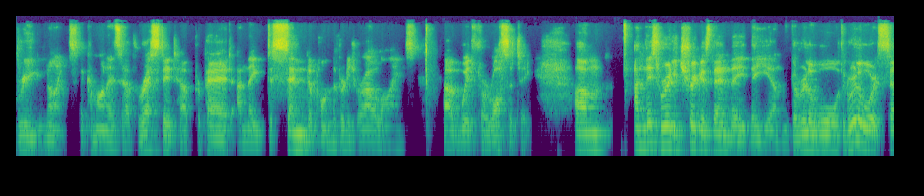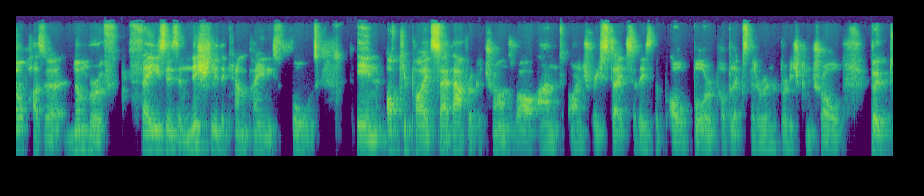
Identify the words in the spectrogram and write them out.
reignites. The commanders have rested, have prepared, and they descend upon the British rail lines uh, with ferocity. Um, and this really triggers then the, the um, guerrilla war. The guerrilla war itself has a number of phases. Initially, the campaign is fought in occupied South Africa, Transvaal, and Orange Free State. So these are the old Boer republics that are under British control. But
